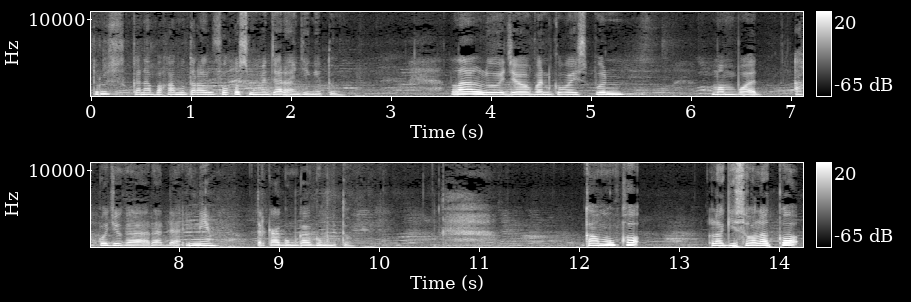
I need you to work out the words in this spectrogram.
Terus kenapa kamu terlalu fokus mengejar anjing itu? Lalu jawaban Kuwais pun membuat aku juga rada ini terkagum-kagum gitu. Kamu kok lagi sholat kok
